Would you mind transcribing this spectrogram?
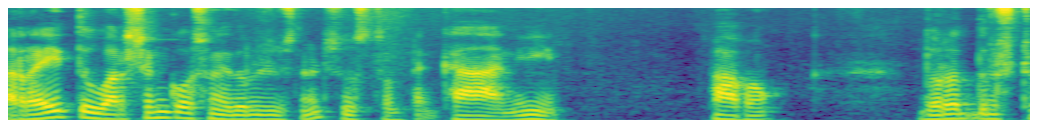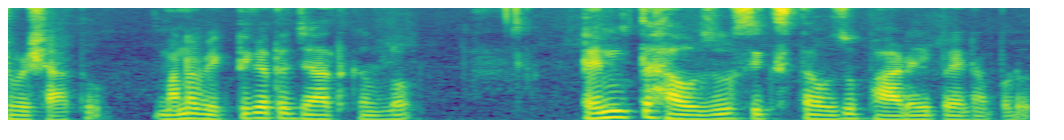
రైతు వర్షం కోసం ఎదురు చూసినట్టు చూస్తుంటాం. కానీ పాపం దురదృష్టవశాత్తు మన వ్యక్తిగత జాతకంలో టెన్త్ హౌస్ సిక్స్త్ హౌస్ పాడైపోయినప్పుడు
